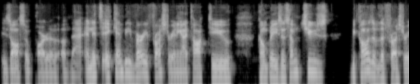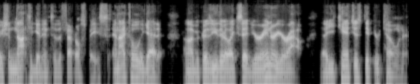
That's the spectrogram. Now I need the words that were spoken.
is also part of, of that and it's it can be very frustrating i talk to companies and some choose because of the frustration not to get into the federal space. And I totally get it uh, because either, like I said, you're in or you're out. Uh, you can't just dip your toe in it.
